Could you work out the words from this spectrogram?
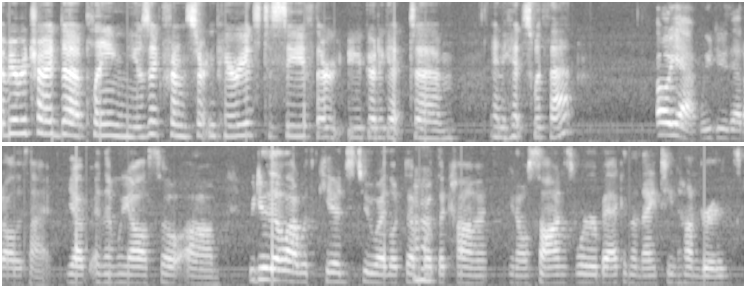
Have you ever tried uh, playing music from certain periods to see if they're you're going to get um, any hits with that? Oh yeah, we do that all the time. Yep, and then we also um, we do that a lot with kids too. I looked up Mhm. what the common you know songs were back in the 1900s.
